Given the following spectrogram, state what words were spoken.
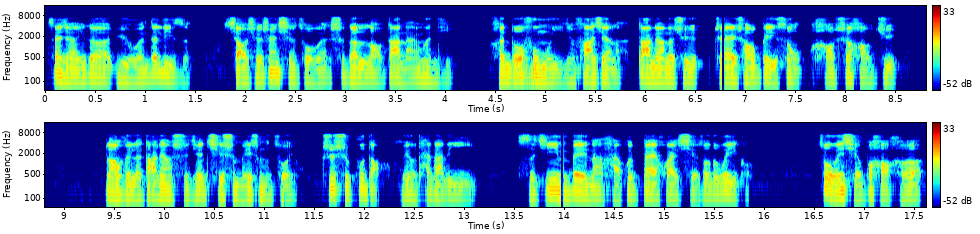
再讲一个语文的例子，小学生写作文是个老大难问题，很多父母已经发现了，大量的去摘抄背诵好词好句，浪费了大量时间，其实没什么作用，知识孤岛，没有太大的意义。死记硬背呢，还会败坏写作的胃口。作文写不好和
